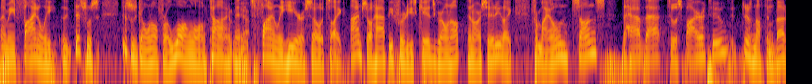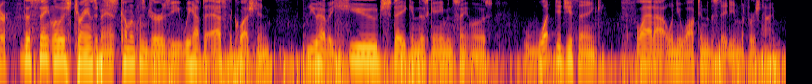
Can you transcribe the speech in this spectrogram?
I mean, finally, this was this was going on for a long, long time, and Yeah. it's finally here. So it's like I'm so happy for these kids growing up in our city. Like for my own sons to have that to aspire to. There's nothing better. the St. Louis transplant coming from Jersey, we have to ask the question. You have a huge stake in this game in St. Louis. What did you think, flat out, when you walked into the stadium the first time?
